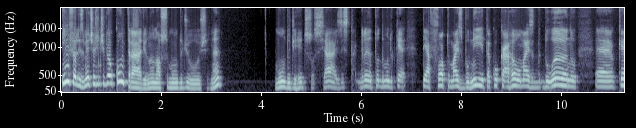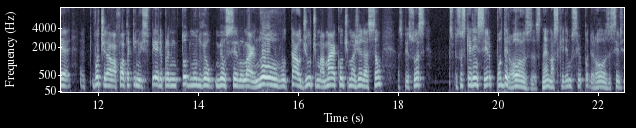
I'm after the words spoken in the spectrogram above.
Infelizmente, a gente vê o contrário no nosso mundo de hoje, né? Mundo de redes sociais, Instagram, todo mundo quer ter a foto mais bonita, com o carrão mais do ano. É, quer, vou tirar uma foto aqui no espelho para mim todo mundo ver o meu celular novo, tal, de última marca, última geração. As pessoas as pessoas querem ser poderosas, né? Nós queremos ser poderosas, ser,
